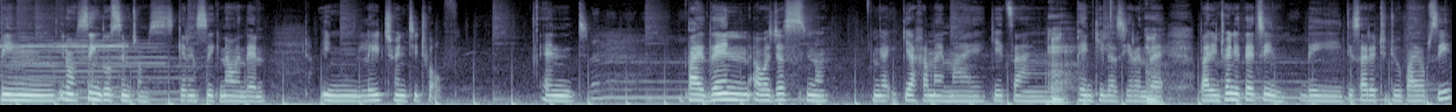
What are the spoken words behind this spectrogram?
being, you know, seeing those symptoms, getting sick now and then in late 2012. And by then, I was just, you know, nga- ke a ga my my ke etsang Mm. painkillers here and there. But in 2013, they decided to do biopsy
